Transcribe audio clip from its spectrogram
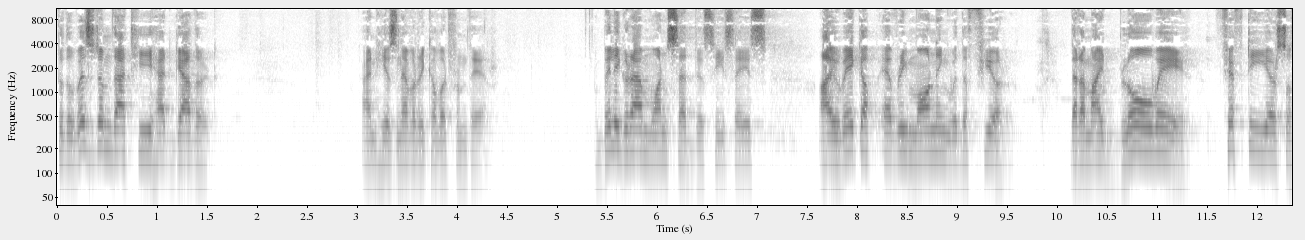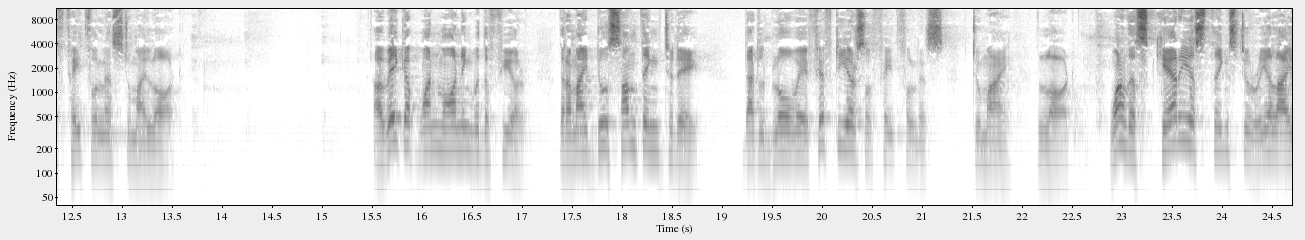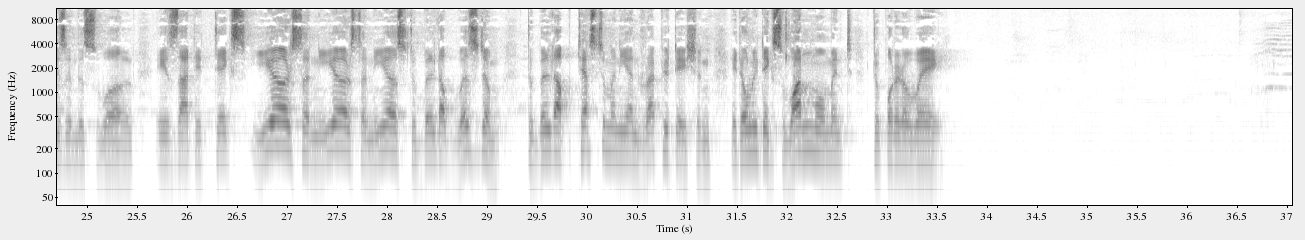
to the wisdom that he had gathered and he has never recovered from there. Billy Graham once said this. He says, I wake up every morning with the fear that I might blow away 50 years of faithfulness to my Lord. I wake up one morning with the fear that I might do something today that will blow away 50 years of faithfulness to my Lord. One of the scariest things to realize in this world is that it takes years and years and years to build up wisdom, to build up testimony and reputation. It only takes one moment to put it away.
